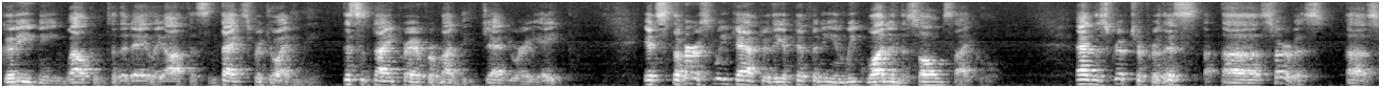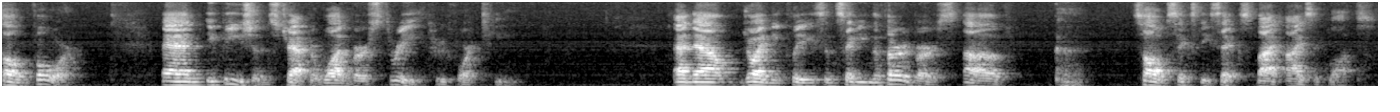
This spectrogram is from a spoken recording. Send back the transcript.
Good evening. Welcome to the Daily Office, and thanks for joining me. This is Night Prayer for Monday, January 8th. It's the first week after the Epiphany and week one in the Psalm cycle. And the scripture for this uh, service, uh, Psalm 4, and Ephesians chapter 1, verse 3 through 14. And now join me, please, in singing the third verse of Psalm 66 by Isaac Watts.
